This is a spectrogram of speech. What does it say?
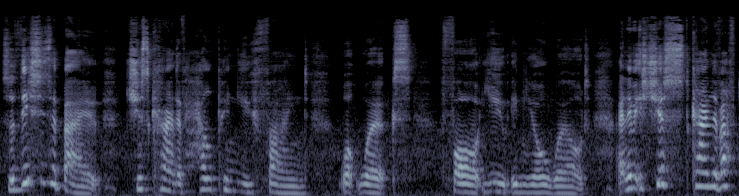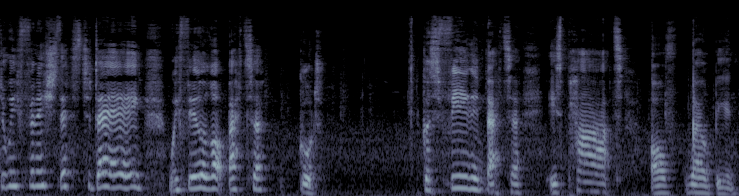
So this is about just kind of helping you find what works for you in your world. And if it's just kind of after we finish this today, we feel a lot better, good. Because feeling better is part of well-being.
